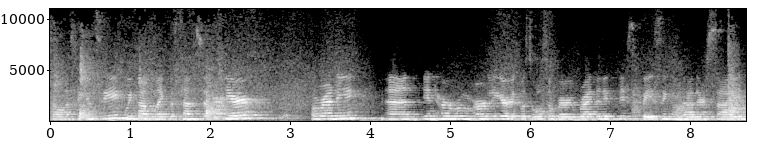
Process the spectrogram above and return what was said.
So as you can see, we have like the sunset here already. And in her room earlier, it was also very bright and it is facing on the other side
